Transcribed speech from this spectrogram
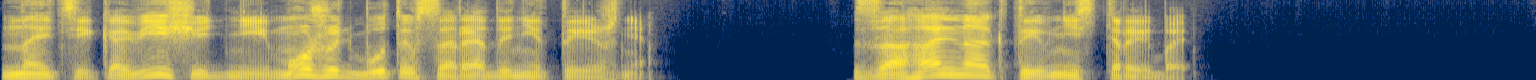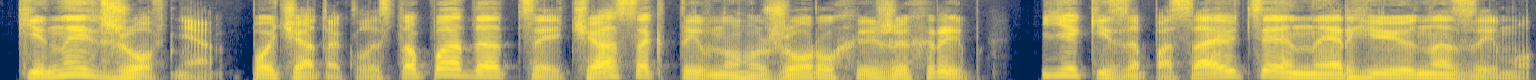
найцікавіші дні можуть бути всередині тижня. Загальна активність риби. Кінець жовтня, початок листопада це час активного жору хижих риб, які запасаються енергією на зиму.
